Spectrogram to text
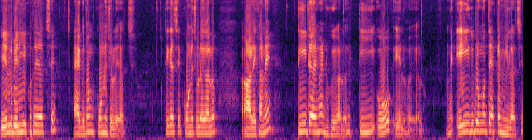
এল বেরিয়ে কোথায় যাচ্ছে? একদম কোণে চলে যাচ্ছে। ঠিক আছে? কোণে চলে গেল। আর এখানে টিটা এখানে ঢুকে গেল। টি ও এল হয়ে গেল। মানে এই দুটোর মধ্যে একটা মিল আছে।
